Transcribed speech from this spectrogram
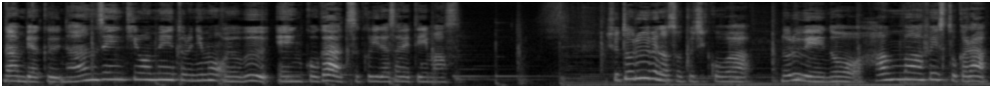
何百何千キロメートルにも及ぶ円弧が作り出されています。シュトルーベの測地庫はノルウェーのハンマーフェストから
